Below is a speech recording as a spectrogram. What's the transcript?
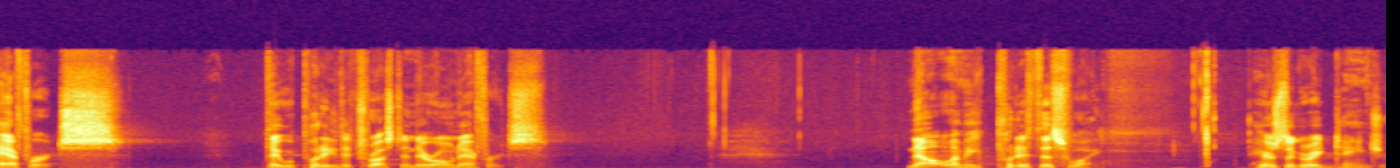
efforts. They were putting the trust in their own efforts. Now, let me put it this way here's the great danger.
